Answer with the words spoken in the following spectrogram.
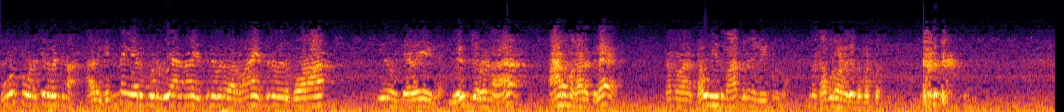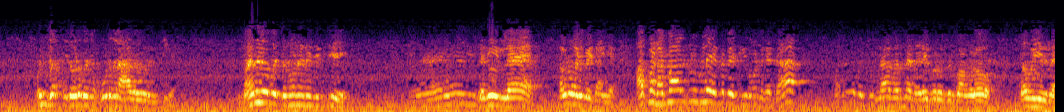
போட்டு உடச்சிட வச்சுதான். அதுல என்ன ஏற்படுது? அதனால எத்தனை பேர் வர்றான்? எத்தனை பேர் போறான்? இது தேவையே இல்லை. எதுக்கு சொல்றேன்னா ஆரம்ப காலத்துல நம்ம தௌஹீது மாத்திரம் சொல்லிட்டு இருக்கோம் இந்த கபர் வணக்கத்தை மட்டும். கொஞ்சம் இதோட கொஞ்சம் கூடுதல் ஆதரவு இருந்துச்சு மதுரை போய் சொன்னோன்னு நினைச்சிச்சு சரியில்லை அப்படின்னு ஓடி போயிட்டாங்க. அப்ப நம்ம ஆளுக்குள்ள என்ன பேசிக்கிறோம்னு கேட்டா மதுரை பற்றி இல்லாம இருந்தா நிறைய பேர் வந்திருப்பாங்களோ? சௌகரியத்துல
